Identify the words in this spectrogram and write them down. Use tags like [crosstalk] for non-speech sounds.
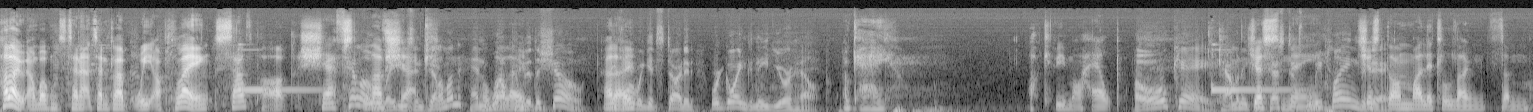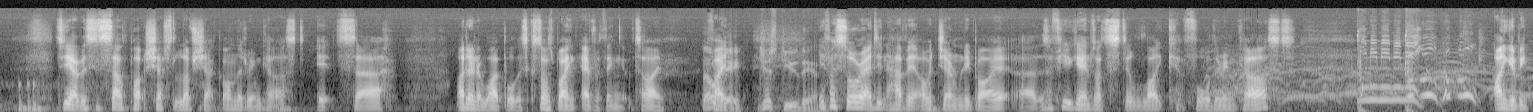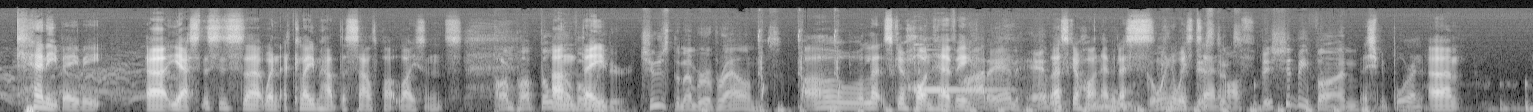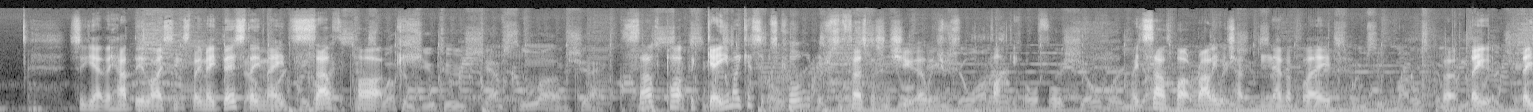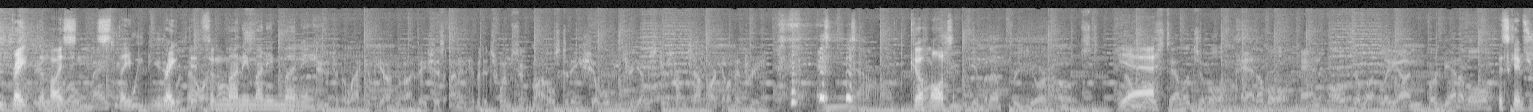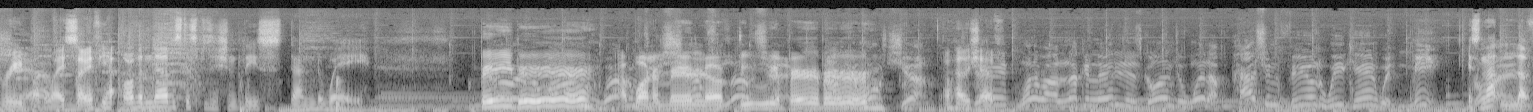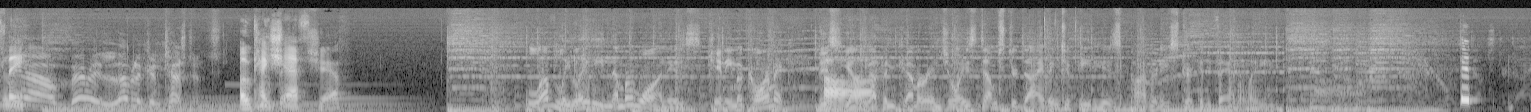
Hello and welcome to 10 out of 10 Club. We are playing South Park Chef's Hello, Love ladies Shack. and gentlemen, and Oh, welcome to the show. Hello. Before we get started, we're going to need your help. Okay. I'll give you my help. Okay, how many Just contestants will be playing today? Just on my little lonesome. So yeah, this is South Park Chef's Love Shack on the Dreamcast. It's, uh... I don't know why I bought this, because I was buying everything at the time. If I- Okay, just you then. If I saw it, I didn't have it, I would generally buy it. Uh, there's a few games I'd still like for the Dreamcast. I'm going to be Kenny, baby. Uh, yes, this is uh, when Acclaim had the South Park license. Pump up the and level they- meter. Choose the number of rounds. Oh, let's go hot and heavy. Hot and heavy. Let's go hot and heavy. Ooh, Let's- we can going the always turn it off. This should be fun. This should be boring. Um, so yeah, they had the license. They made this. They made South Park. welcomes you to Chef's Love Shack. South Park the game, I guess it was called, which was the first-person shooter, which was fucking awful. The show where Made South Park Rally, which I've never played. But they they raped the license. They raped it for money, money, money. Due to the lack of young, vivacious, uninhibited swimsuit models, today's show will feature youngsters from South Park Elementary. [laughs] And now, God. won't give it up for your host, Yeah. the most eligible, edible, and ultimately unforgettable. This game's rude, by the way. So if you are of a nervous disposition, please stand away. Baby, I wanna make love to you, baby. Oh, hello, Chef. One of our lucky ladies is going to win a passion-filled weekend with me. Isn't that lovely? Our very lovely contestants. Okay, You bet, Chef. Chef. Lovely lady number one is Kenny McCormick. This Aw. young up-and-comer enjoys dumpster diving to feed his poverty-stricken family.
